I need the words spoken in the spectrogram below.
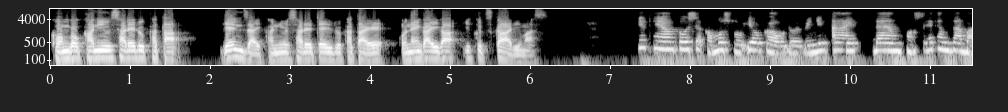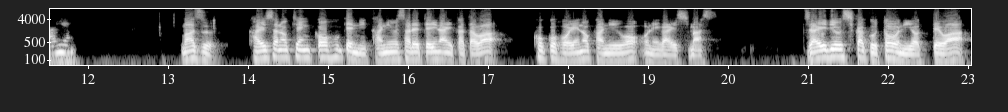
今後加入される方、現在加入されている方へお願いがいくつかあります。Tiếp theo tôi sẽ có một số yêu cầu đối với những ai đang hoặc sẽ tham gia bảo hiểm. まず、会社の健康保険に加入されていない方は、国保への加入をお願いします。在留資格等によっては、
